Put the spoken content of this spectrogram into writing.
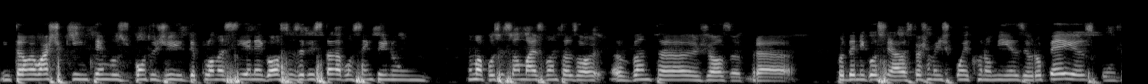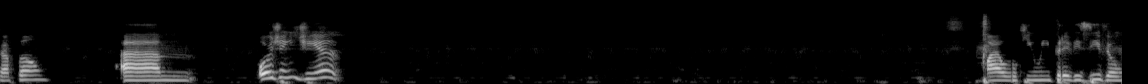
Então, eu acho que em termos de ponto de diplomacia e negócios, eles estavam sempre num, numa posição mais vantajosa para poder negociar, especialmente com economias europeias, com o Japão. Um, hoje em dia, um pouquinho imprevisível.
